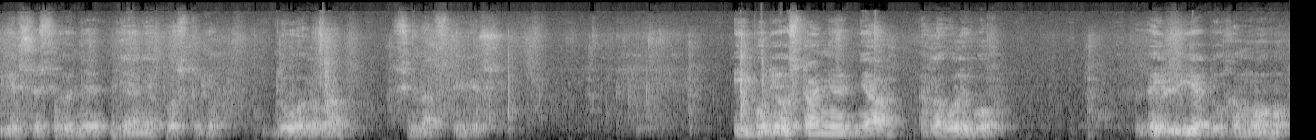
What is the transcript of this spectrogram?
Вірша сьогодні Діяння апостолів, 2 глава, 17 вірш. І буде останнього дня глаголи Бог. Вилью я духа мого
